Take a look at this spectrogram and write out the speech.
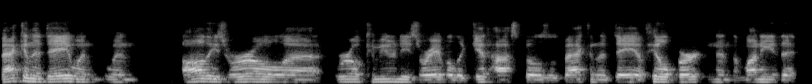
back in the day when when all these rural uh, rural communities were able to get hospitals. Was back in the day of Hill Burton and the money that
